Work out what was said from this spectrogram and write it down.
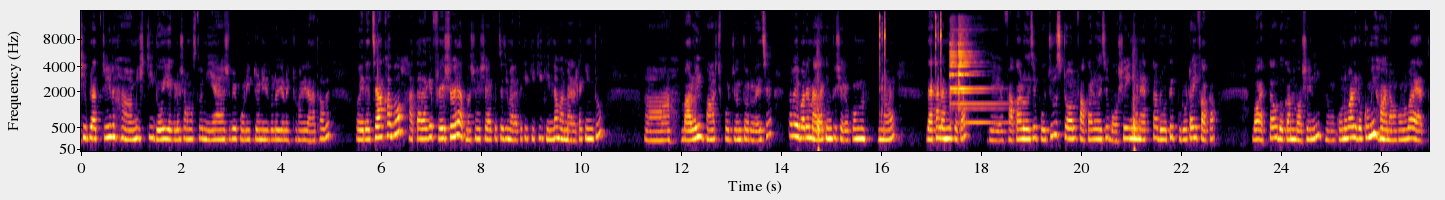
শিবরাত্রির মিষ্টি, দই, এগুলো সমস্ত নিয়ে আসবে, পনির টনিরগুলো যেন একটুখানি রাত হবে। ওইলে চা খাব, আর তার আগে ফ্রেশ হয়ে আপনার সঙ্গে শেয়ার করতে যে মেলা থেকে কী কী কিনলাম, আর মেলাটা কিন্তু বারোই মার্চ পর্যন্ত রয়েছে। তবে এবারে মেলা কিন্তু সেরকম নয়, দেখালামই সেটা। যে ফাঁকা রয়েছে, প্রচুর স্টল ফাঁকা রয়েছে, বসেই মানে একটা রোতে পুরোটাই ফাঁকা। বা একটাও দোকান বসেনি কোনোবার এরকমই হয় না, কোনোবার এত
